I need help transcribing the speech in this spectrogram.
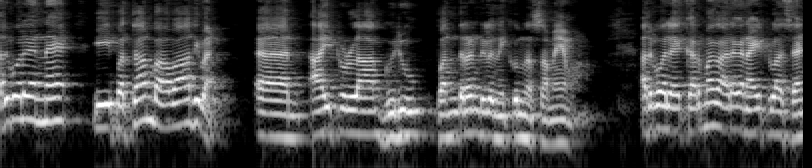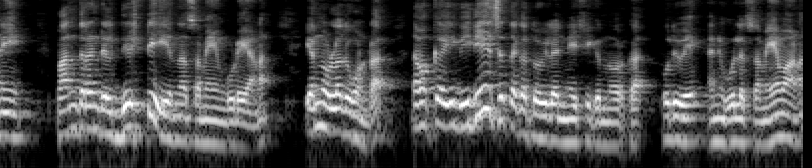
അതുപോലെ തന്നെ ഈ പത്താം ഭാവാധിപൻ ആയിട്ടുള്ള ഗുരു പന്ത്രണ്ടിൽ നിൽക്കുന്ന സമയമാണ്. അതുപോലെ കർമ്മകാരകനായിട്ടുള്ള ശനി പന്ത്രണ്ടിൽ ദൃഷ്ടി ചെയ്യുന്ന സമയം കൂടിയാണ് എന്നുള്ളത് കൊണ്ട് നമുക്ക് ഈ വിദേശത്തൊക്കെ തൊഴിൽ അന്വേഷിക്കുന്നവർക്ക് പൊതുവെ അനുകൂല സമയമാണ്.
